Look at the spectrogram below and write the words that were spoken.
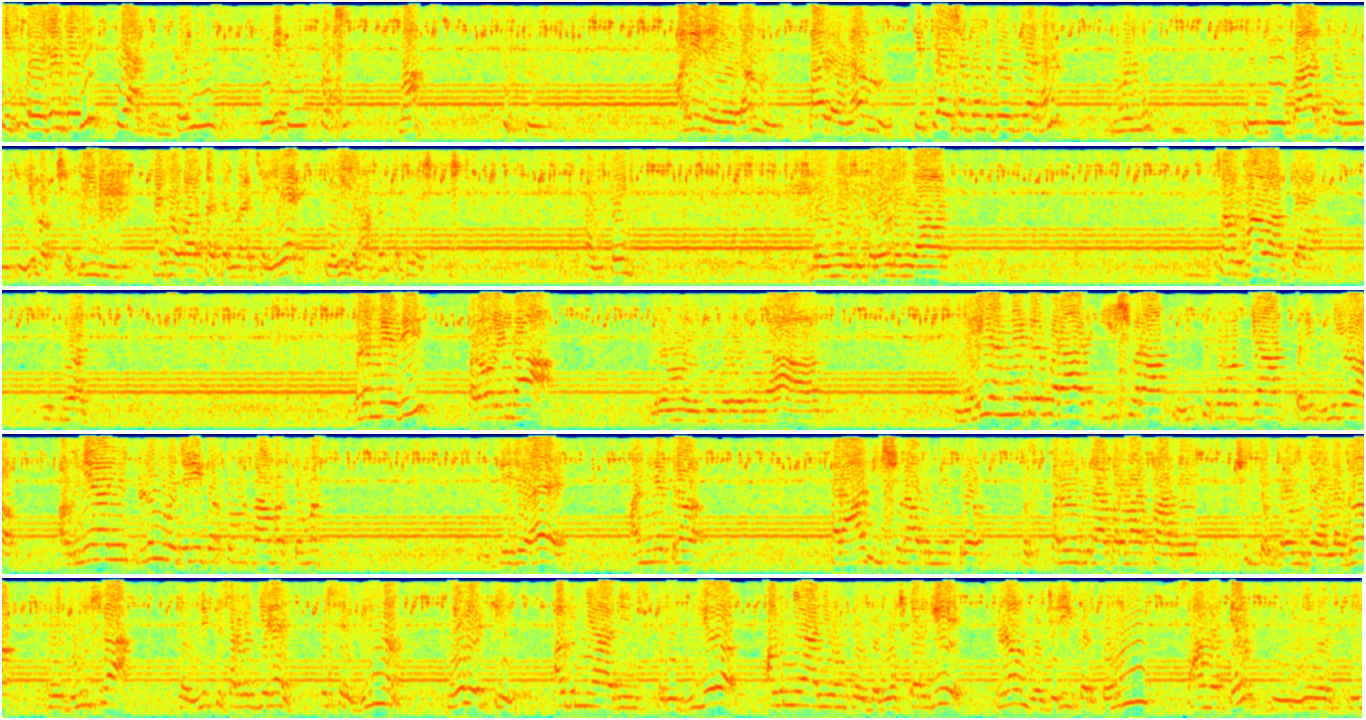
इस प्रयोजन से भी त्याग कहीं विवेक पक्ष अधिदेवम पर्वणम इत्यादि शब्दों का प्रयोग किया था ना? मूल में उपास करने ही बक्षती ऐसा उपासना करना चाहिए यही यहाँ पर कठिन अंतिम ब्रह्म की करो लिंगात चौथा वाक्य है। ब्रह्म यदि परोलिंगा ब्रह्म यदि परोलिंगा नहीं अन्यत्र पराज ईश्वरात नित्य सर्वज्ञात परिभूय अग्नियादि तृण वजरी कर्तों सामर्थ्य मत ये जो है अन्यत्र पराग ईश्वरात अन्यत्र उस परम परमात्मा से शुद्ध ब्रह्म से अलग कोई दूसरा जो नित्य सर्वज्ञ है उससे भिन्न वो व्यक्ति अग्नियादि अग्नियादियों को दबोच करके तृण वजरी कर तुम सामर्थ्य नहीं बचती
